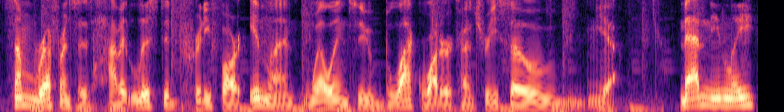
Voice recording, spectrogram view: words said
some references have it listed pretty far inland, well into Blackwater country, so yeah. Maddeningly,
